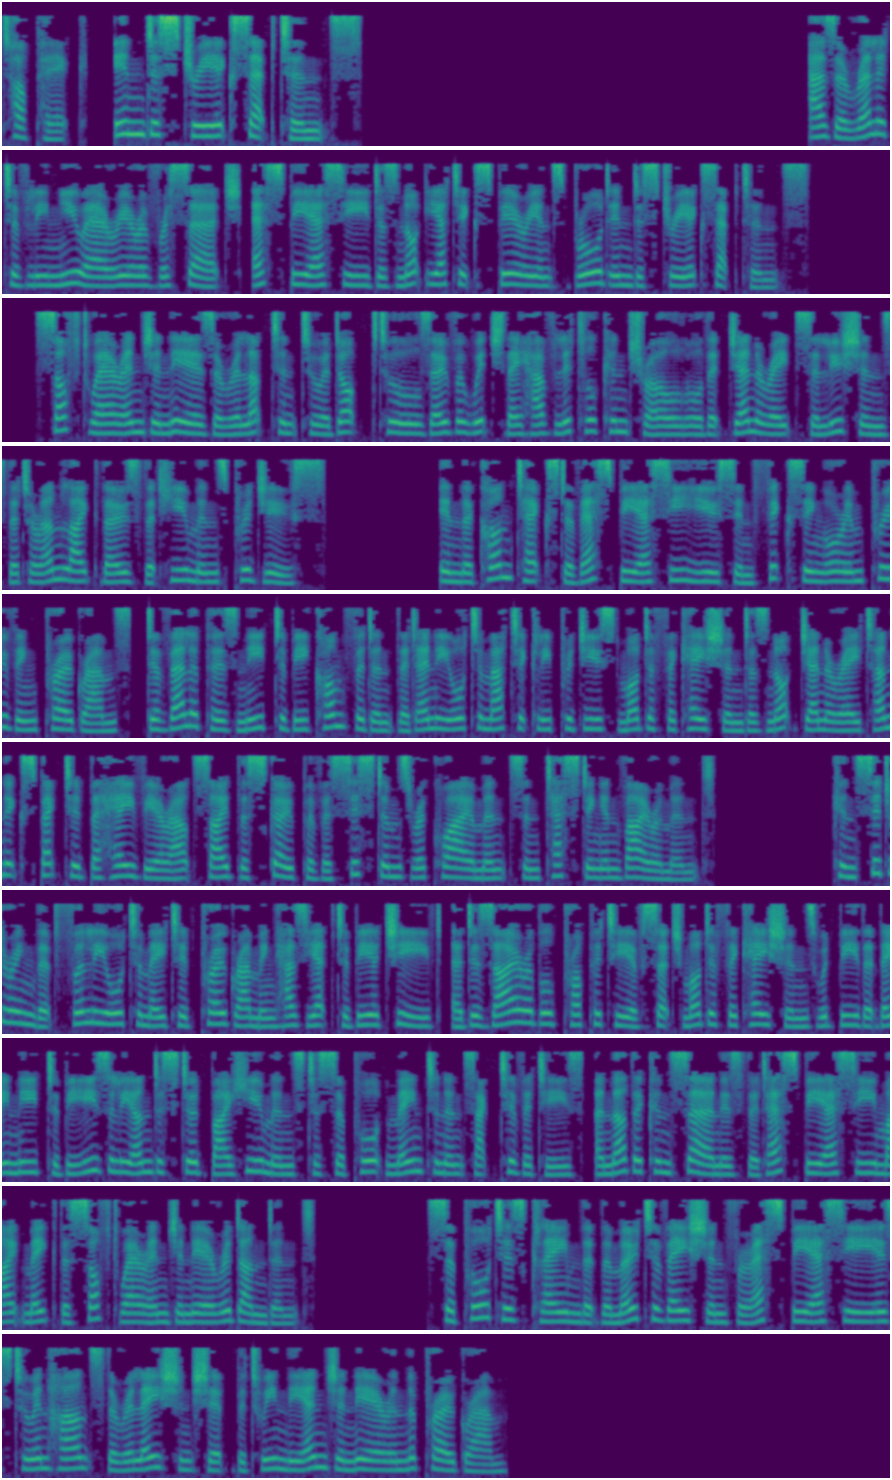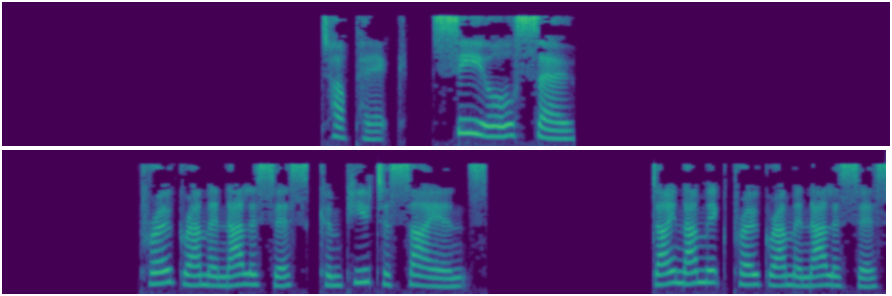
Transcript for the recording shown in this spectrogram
topic Industry acceptance As a relatively new area of research, SBSE does not yet experience broad industry acceptance. Software engineers are reluctant to adopt tools over which they have little control or that generate solutions that are unlike those that humans produce. In the context of SBSE use in fixing or improving programs, developers need to be confident that any automatically produced modification does not generate unexpected behavior outside the scope of a system's requirements and testing environment. Considering that fully automated programming has yet to be achieved, a desirable property of such modifications would be that they need to be easily understood by humans to support maintenance activities. Another concern is that SBSE might make the software engineer redundant. Supporters claim that the motivation for SBSE is to enhance the relationship between the engineer and the program. Topic. See also Program analysis computer science Dynamic program analysis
